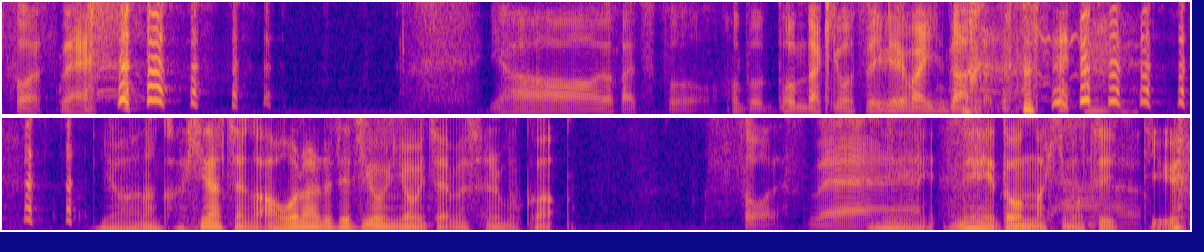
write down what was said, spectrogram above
そうですね。いやーだからちょっと本当どんな気持ちで見ればいいんだ いやなんかひなちゃんが煽られてるように読めちゃいましたね僕は。そうですね。ねえねえどんな気持ちっていう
